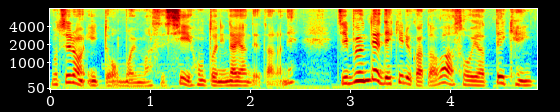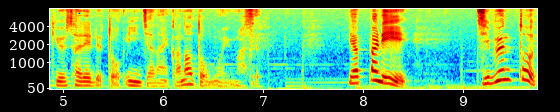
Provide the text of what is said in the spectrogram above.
もちろんいいと思いますし本当に悩んでたらね自分でできる方はそうやって研究されるといいんじゃないかなと思います。やっぱり自分と違っ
